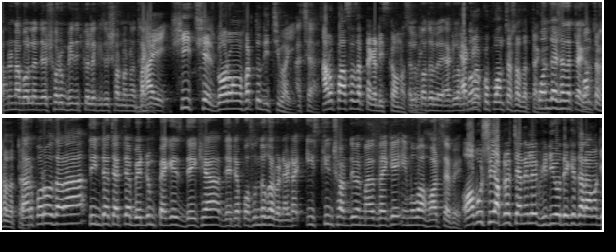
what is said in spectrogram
আপনি না বললেন যে শোরুম ভিজিট করলে কিছু সম্মান থাকে? ভাই শীত শেষ গরম অফার তো দিচ্ছি ভাই। আচ্ছা। আরও পাঁচ হাজার টাকা ডিসকাউন্ট আছে তাহলে কত হলো? এক লক্ষ? লক্ষ পঞ্চাশ হাজার টাকা। পঞ্চাশ হাজার টাকা। পঞ্চাশ হাজার টাকা। তারপরেও যারা তিনটা চারটা বেডরুম প্যাকেজ দেখা যেটা পছন্দ করবেন একটা স্ক্রিনশট দিবেন মাহিত ভাইকে ইমো বা হোয়াটসঅ্যাপে অবশ্যই আপনার চ্যানেলের ভিডিও দেখে যারা আমাকে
